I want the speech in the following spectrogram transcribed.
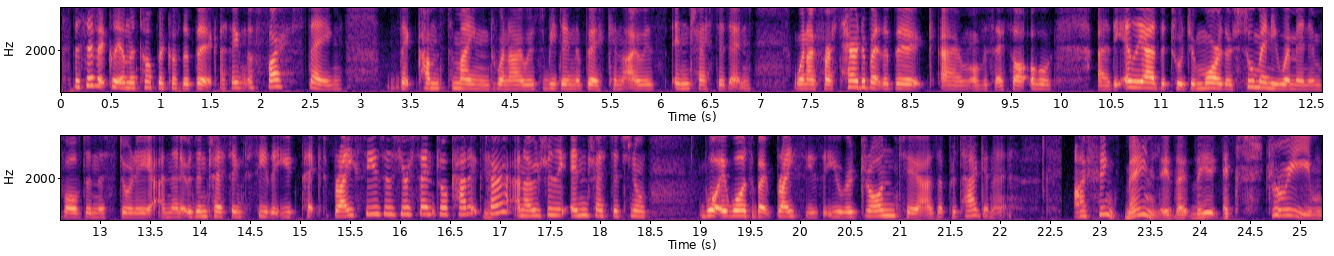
specifically on the topic of the book, I think the first thing that comes to mind when I was reading the book and that I was interested in, when I first heard about the book, um, obviously I thought, oh, uh, the Iliad, the Trojan War, there's so many women involved in this story. And then it was interesting to see that you'd picked Briseis as your central character. Yeah. And I was really interested to know what it was about Briseis that you were drawn to as a protagonist. I think mainly the, the extreme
